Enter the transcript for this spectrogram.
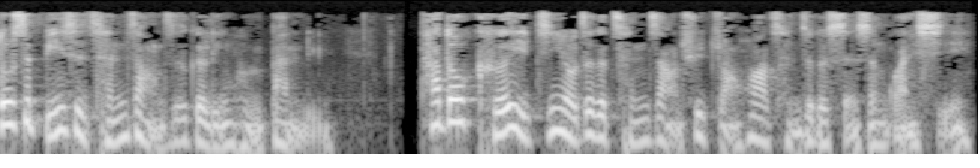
都是彼此成长这个灵魂伴侣。他都可以经由这个成长去转化成这个神圣关系。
